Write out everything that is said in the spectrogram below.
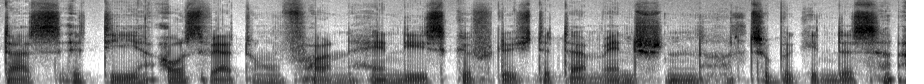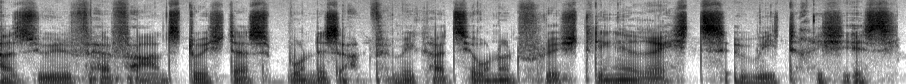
dass die Auswertung von Handys geflüchteter Menschen zu Beginn des Asylverfahrens durch das Bundesamt für Migration und Flüchtlinge rechtswidrig ist.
